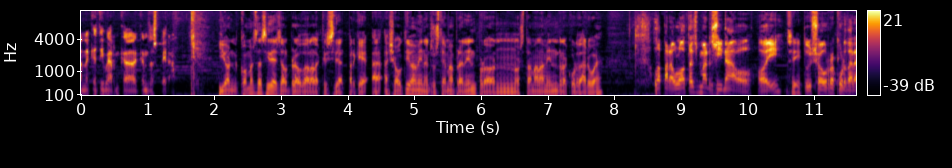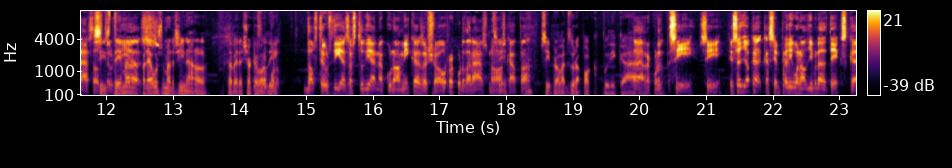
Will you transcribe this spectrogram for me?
en aquest hivern que, que ens espera. Ion, com es decideix el preu de l'electricitat? Perquè a, això últimament ens ho estem aprenent, però no està malament recordar-ho, eh? La paraulota és marginal, oi? Sí. Tu això ho recordaràs dels Sistema teus de dies... preus marginal. A veure, això què vol dir? Dels teus dies estudiant econòmiques, això ho recordaràs, no, Sí. Escapa? Sí, però vaig durar poc. Vull dir que... Uh, record... Sí, sí. És allò que, que sempre diuen al llibre de text, que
